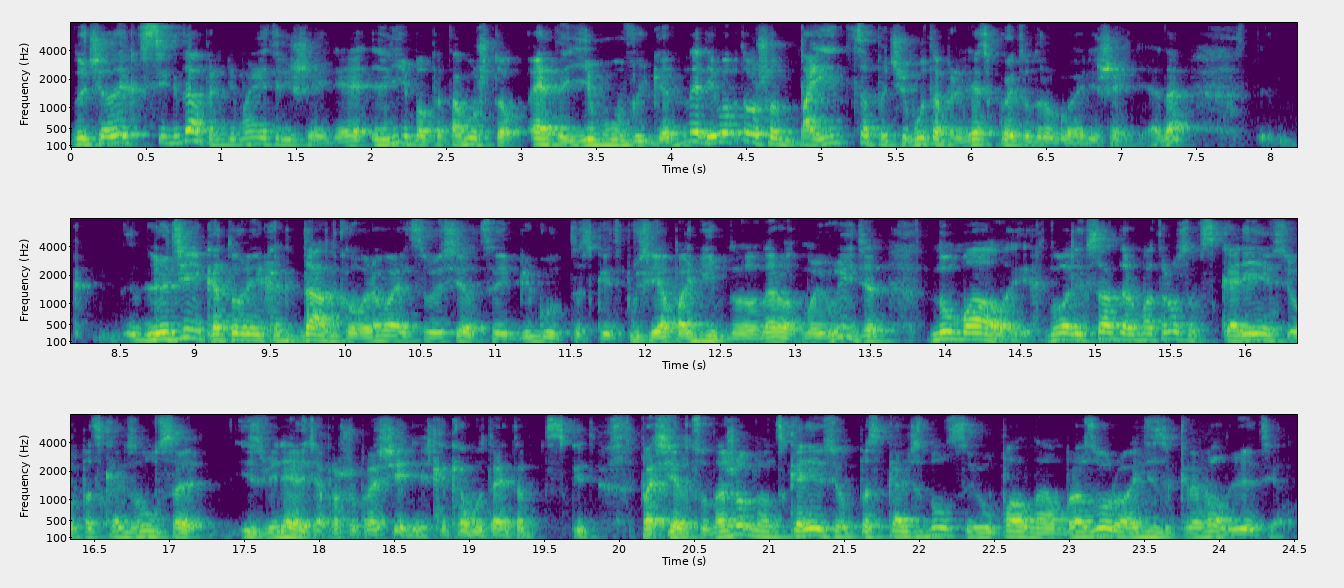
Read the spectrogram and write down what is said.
но человек всегда принимает решение, либо потому, что это ему выгодно, либо потому, что он боится почему-то принять какое-то другое решение. Да? людей, которые как Данко вырывают свое сердце и бегут, так сказать, пусть я погибну, но народ мой выйдет, ну мало их. Ну Александр Матросов, скорее всего, подскользнулся, извиняюсь, я прошу прощения, если кому-то это, так сказать, по сердцу ножом, но он, скорее всего, поскользнулся и упал на амбразуру, а не закрывал ее телом.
